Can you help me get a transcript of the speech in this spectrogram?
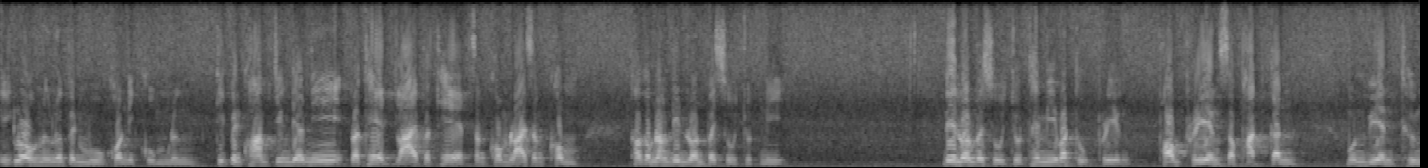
อีกโลกหนึ่งหรือเป็นหมู่คนอีกกลุ่มหนึ่งที่เป็นความจริงเดี๋ยวนี้ประเทศหลายประเทศ สังคมหลายสังคมเขากำลังดิ้นรนไปสู่จุดนี้ ดิ้นรนไปสู่จุดให้มีวัตถุเพียงพร้อมเพรียงสะพัดกันหมุนเวียนถึง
